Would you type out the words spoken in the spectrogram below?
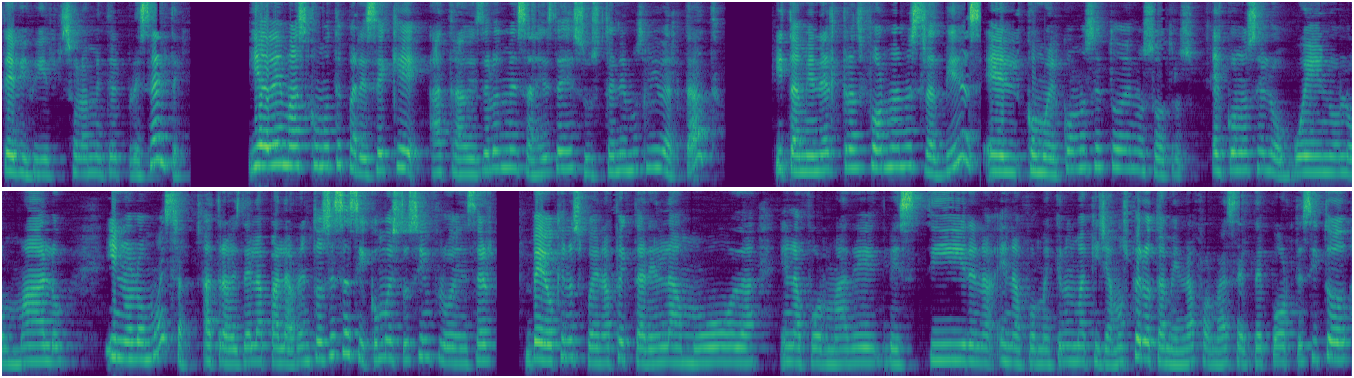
de vivir solamente el presente. Y además, ¿cómo te parece que a través de los mensajes de Jesús tenemos libertad? y también Él transforma nuestras vidas. Él, como Él conoce todo de nosotros, Él conoce lo bueno, lo malo y nos lo muestra a través de la palabra. Entonces, así como estos influencers veo que nos pueden afectar en la moda, en la forma de vestir, en la, forma en que nos maquillamos, pero también en la forma de hacer deportes y todo,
